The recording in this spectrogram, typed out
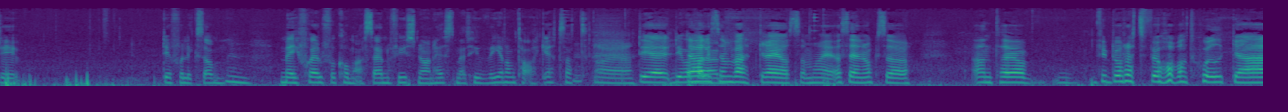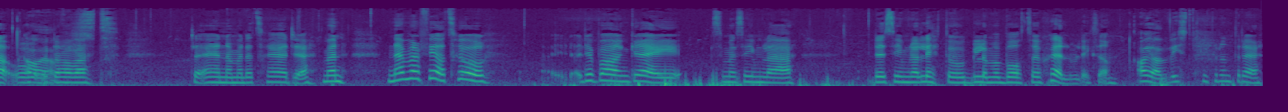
Det, det får liksom Mm. mig själv få komma sen för just nu har en häst med ett huvud genom taket. Så att Ja, ja. det, det var Det har bara... liksom varit grejer som har... Och sen också antar jag, vi båda två har varit sjuka och Ja, ja, det har varit det ena med det tredje. Men nej men för jag tror det är bara en grej som är så himla... Det är så himla lätt att glömma bort sig själv liksom. Ja, ja visst. Tycker du inte det?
